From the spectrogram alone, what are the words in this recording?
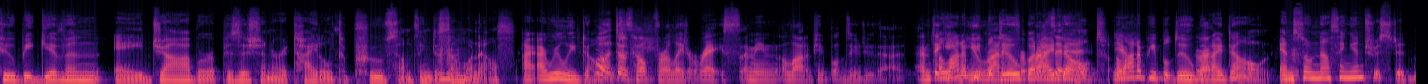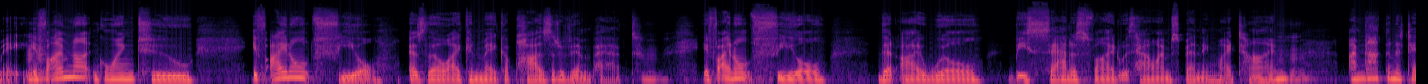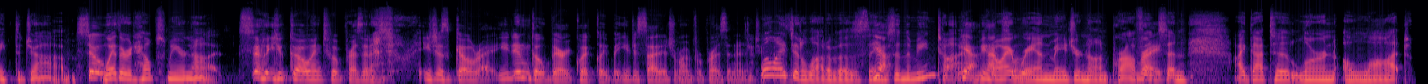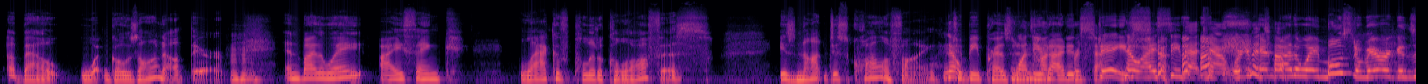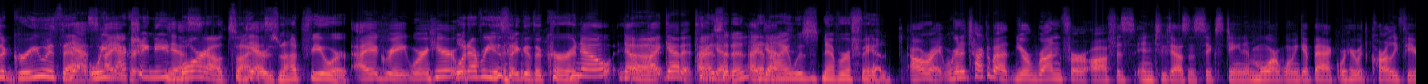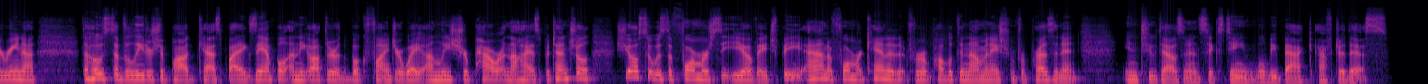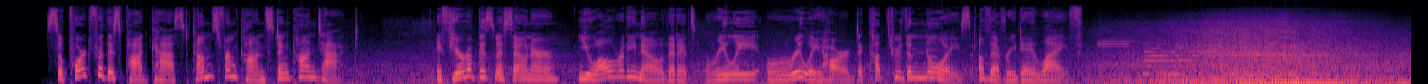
to be given a job or a position or a title to prove something to someone else. I, I really don't. well, it does help for a later race. I mean, a lot of people do do that. I'm thinking a lot of people do, but I don't. A lot of people do, but Right. Mm-hmm. I don't. And so nothing interested me. If I'm not going to, if I don't feel as though I can make a positive impact, Mm-hmm. if I don't feel that I will be satisfied with how I'm spending my time, I'm not going to take the job. So- whether it helps me or not. So you go into a presidential. You just go right. You didn't go very quickly, but you decided to run for president. In Well, I did a lot of other things Yeah. in the meantime. Yeah, you know, I ran major nonprofits Right. and I got to learn a lot about what goes on out there. Mm-hmm. And by the way, I think lack of political office is not disqualifying No, to be president of the United States. No, I see that now. We're gonna and talk- by the way, most Americans agree with that. Yes, we I agree. actually need Yes. more outsiders, Yes. not fewer. I agree. We're here. Whatever you think of the current No, no, uh, I get it. I get it. president, I and get I was never a fan. All right, we're going to talk about your run for office in 2016 and more when we get back. We're here with Carly Fiorina, the host of the Leadership Podcast by Example and the author of the book Find Your Way Unleash Your Power and the Highest Potential. She also was the former CEO of HP and a former candidate for Republican nomination for president in 2016. We'll be back after this. Support for this podcast comes from Constant Contact. If you're a business owner, you already know that it's really, really hard to cut through the noise of everyday life.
